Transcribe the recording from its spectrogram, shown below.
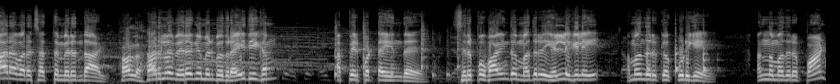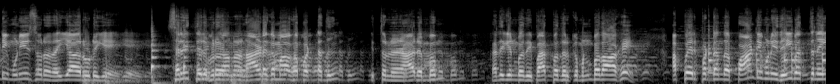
ஆரவர சத்தம் இருந்தால். அருளும் இறங்கும் என்பது ஐதீகம். அப்பேற்பட்ட இந்த சிறப்பு வாய்ந்த மதுரை எல்லைகளே அமர்ந்திருக்கக்கூடிய அந்த மதுரை பாண்டி முனீஸ்வரர் ஐயாருடைய சரித்திர பிரகார நாடகமாகப்பட்டது. இத்துடன் ஆரம்பம். கதை என்பதை பார்ப்பதற்கு முன்பதாக அப்பேற்பட்ட அந்த பாண்டிமுனி தெய்வத்தினை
